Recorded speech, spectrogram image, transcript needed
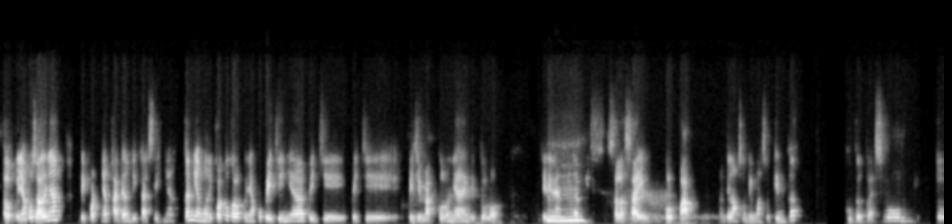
Kalau punya aku soalnya recordnya kadang dikasihnya kan yang record tuh kalau punya aku PJ-nya PJ PJ PJ matkulnya gitu loh. Jadi hmm. nanti habis selesai pulpak nanti langsung dimasukin ke Google Classroom gitu.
